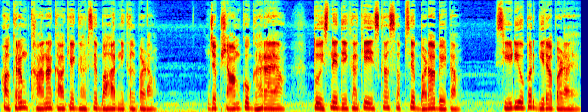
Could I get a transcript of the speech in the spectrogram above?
अकरम खाना खा के घर से बाहर निकल पड़ा। जब शाम को घर आया तो इसने देखा कि इसका सबसे बड़ा बेटा सीढ़ियों पर गिरा पड़ा है।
